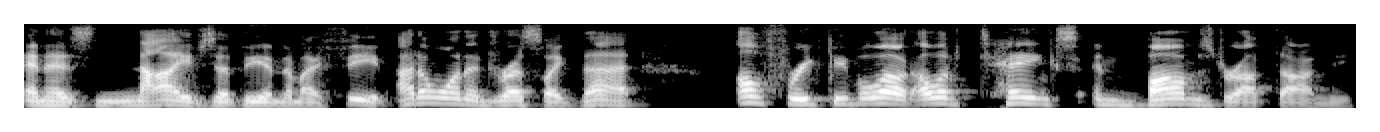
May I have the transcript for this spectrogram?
and has knives at the end of my feet. I don't want to dress like that. I'll freak people out. I'll have tanks and bombs dropped on me.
